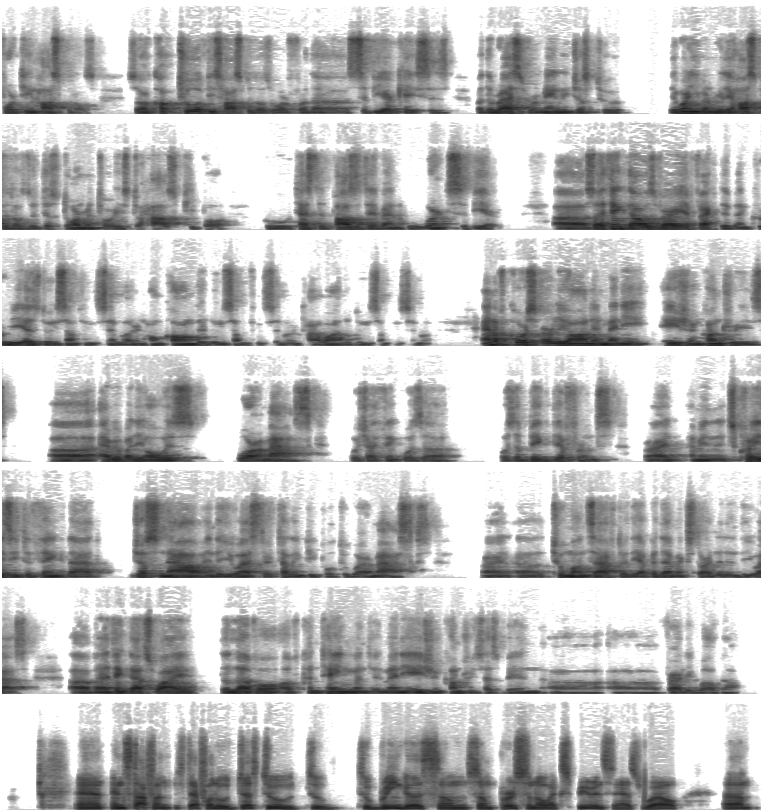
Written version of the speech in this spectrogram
14 hospitals. So two of these hospitals were for the severe cases, but the rest were mainly just to, they weren't even really hospitals, they're just dormitories to house people who tested positive and who weren't severe. Uh, so I think that was very effective. And Korea is doing something similar. In Hong Kong, they're doing something similar. In Taiwan, they're doing something similar. And of course, early on in many Asian countries, uh, everybody always wore a mask, which I think was a was a big difference, right? I mean, it's crazy to think that just now in the U.S. they're telling people to wear masks, right? Uh, two months after the epidemic started in the U.S. Uh, but I think that's why the level of containment in many Asian countries has been uh, uh, fairly well done. And and Stefan, Stefano, just to to to bring us some some personal experience as well. Um,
